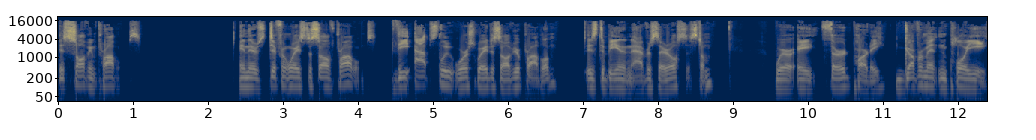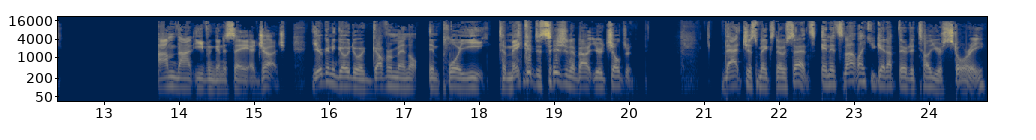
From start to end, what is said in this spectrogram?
is solving problems. And there's different ways to solve problems. The absolute worst way to solve your problem is to be in an adversarial system where a third party government employee, I'm not even going to say a judge, you're going to go to a governmental employee to make a decision about your children. That just makes no sense. And it's not like you get up there to tell your story.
